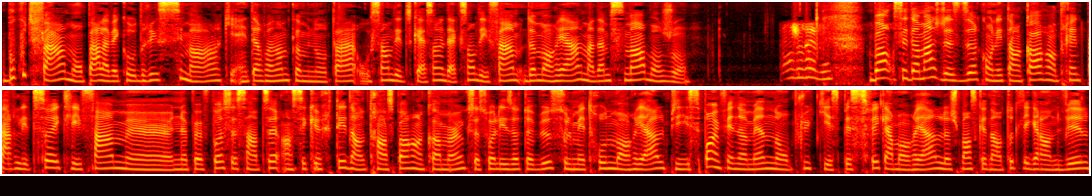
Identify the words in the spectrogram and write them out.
Beaucoup de femmes, on parle avec Audrey Simard, qui est intervenante communautaire au Centre d'éducation et d'action des femmes de Montréal. Madame Simard, bonjour. Bonjour à vous. Bon, c'est dommage de se dire qu'on est encore en train de parler de ça et que les femmes euh, ne peuvent pas se sentir en sécurité dans le transport en commun, que ce soit les autobus ou le métro de Montréal. Puis c'est pas un phénomène non plus qui est spécifique à Montréal. Je pense que dans toutes les grandes villes,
